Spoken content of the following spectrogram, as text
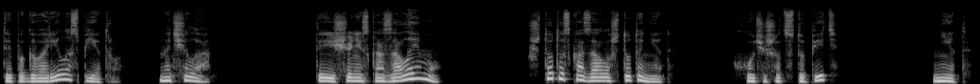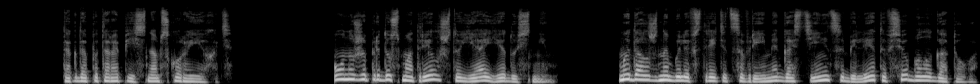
«Ты поговорила с Пьетро?» «Начала». «Ты еще не сказала ему?» «Что-то сказала, что-то нет». «Хочешь отступить?» «Нет». «Тогда поторопись, нам скоро ехать». Он уже предусмотрел, что я еду с ним. Мы должны были встретиться в Риме, гостиница, билеты, все было готово.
